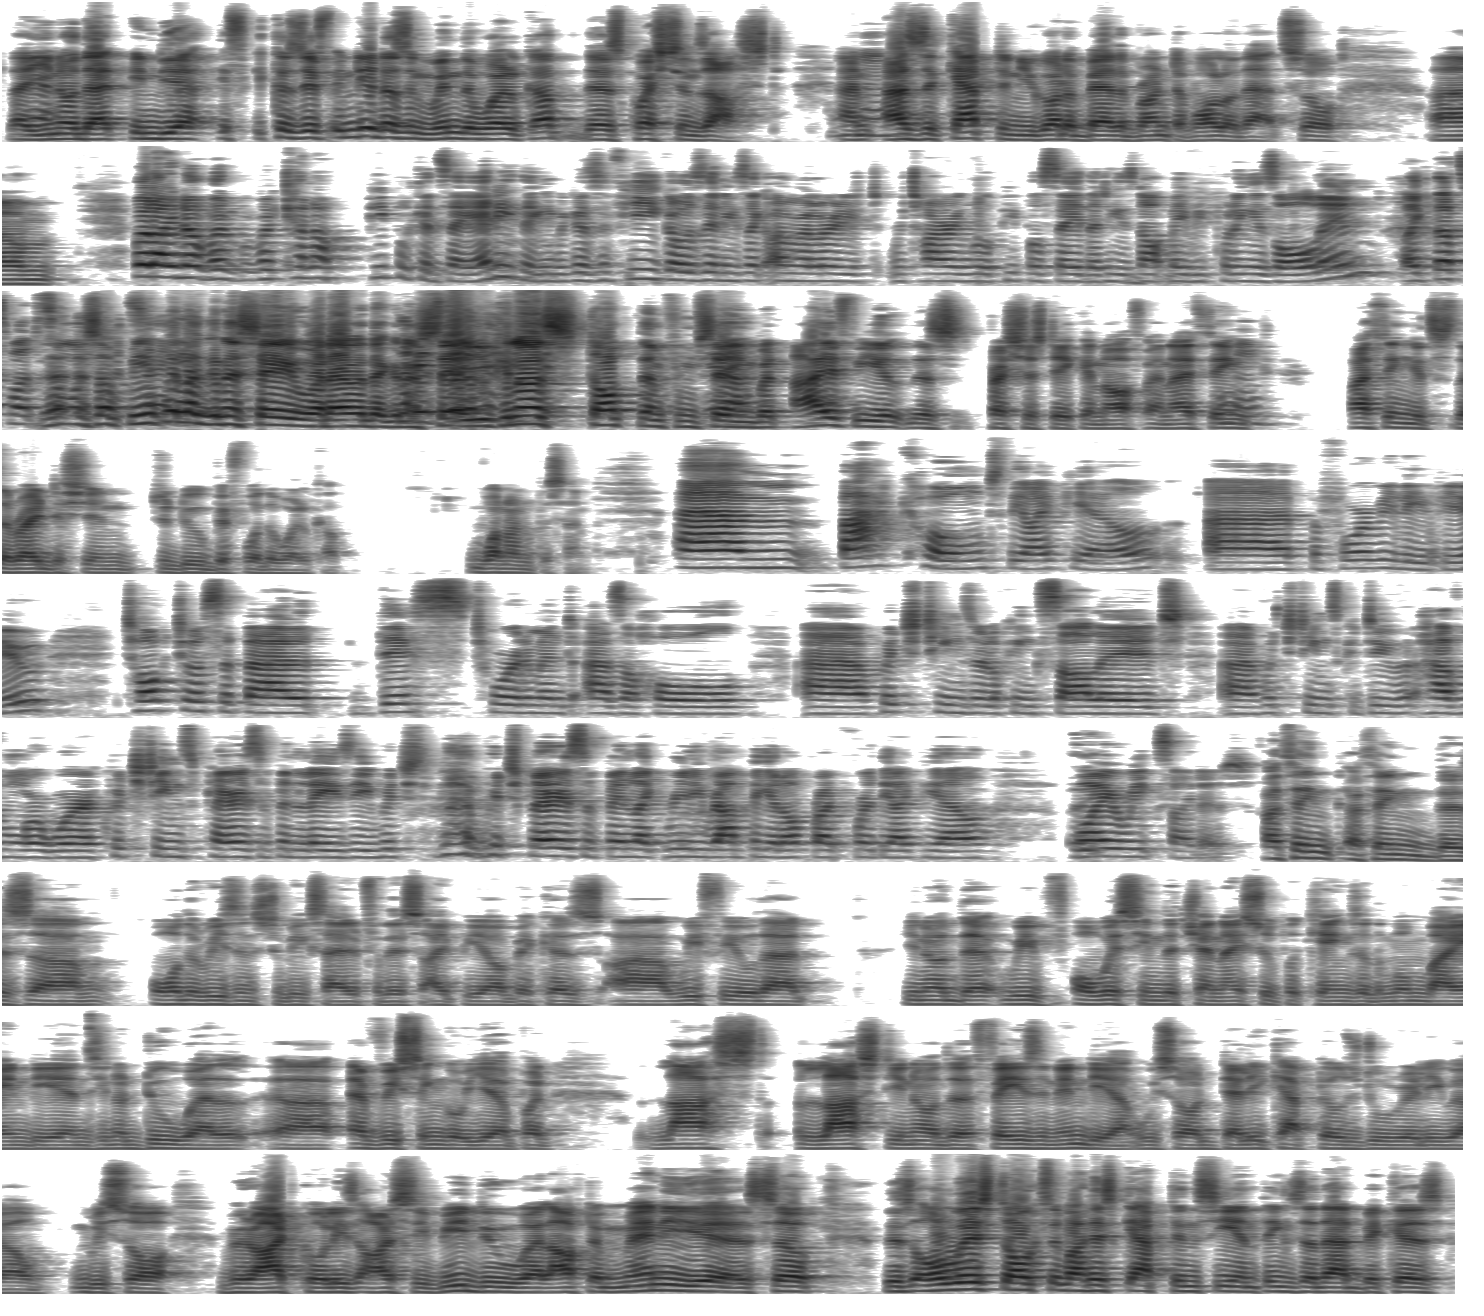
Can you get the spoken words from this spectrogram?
Like, you know, that India, because if India doesn't win the World Cup, there's questions asked. And as the captain, you got to bear the brunt of all of that. So Um, But I know, but, but cannot people can say anything because if he goes in, he's like, I'm already retiring. Will people say that he's not maybe putting his all in? Like that's what so people say. are going to say whatever they're going to say. You cannot stop them from saying. Yeah. But I feel this pressure's taken off, and I think Mm-hmm. I think it's the right decision to do before the World Cup. One hundred percent. Um, back home to the IPL. Uh, before we leave you, talk to us about this tournament as a whole. Uh, which teams are looking solid? Uh, which teams could do have more work? Which teams players have been lazy? Which which players have been like really ramping it up right before the IPL? Why are we excited? I think I think there's um, all the reasons to be excited for this IPL because uh, we feel that you know that we've always seen the Chennai Super Kings or the Mumbai Indians you know do well uh, every single year, but last last you know the phase in India we saw Delhi Capitals do really well. We saw Virat Kohli's RCB do well after many years. So there's always talks about his captaincy and things like that because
